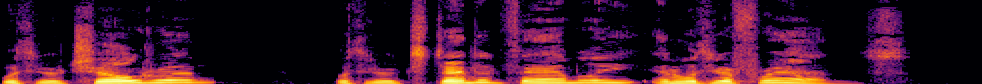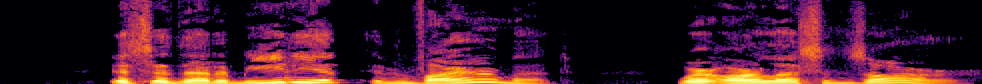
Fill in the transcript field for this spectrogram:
with your children, with your extended family, and with your friends. It's in that immediate environment where our lessons are.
